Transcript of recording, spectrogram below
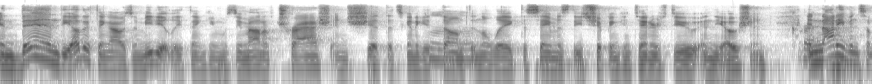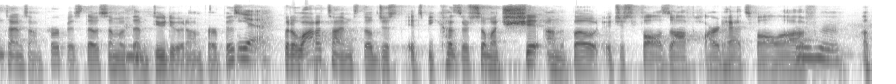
And then the other thing I was immediately thinking was the amount of trash and shit that's going to get dumped in the lake, the same as these shipping containers do in the ocean. Correct. And not even sometimes on purpose, though some of them do do it on purpose. Yeah. But a lot of times they'll just, it's because there's so much shit on the boat, it just falls off. Hard hats fall off. A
